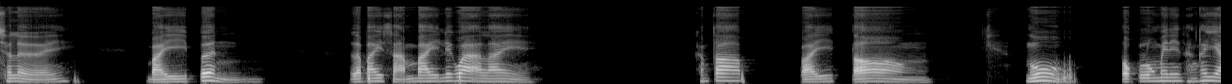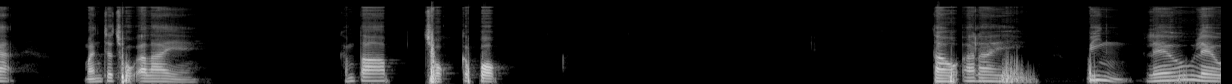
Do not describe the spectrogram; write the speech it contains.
เฉลย ใบเปิ้ลและใบสามใบเรียกว่าอะไรคำตอบ ใบตอง งู ตกลงไปในถังขยะ มันจะฉกอะไรคำตอบฉกกระปก เต่าอะไร วิ่งเร็วเร็ว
